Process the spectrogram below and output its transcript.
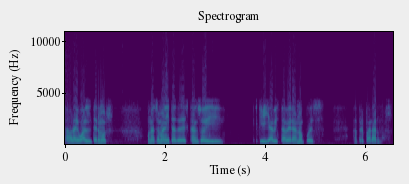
ahora igual tenemos unas semanitas de descanso y, y ya vista verano, pues a prepararnos.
